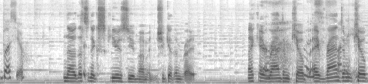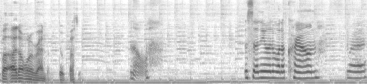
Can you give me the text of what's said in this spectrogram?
bless you. No, that's an excuse you moment. You should get them right. Make a Ugh, random kill, a random funny. kill, but I don't want a random kill button. No. Does anyone want a crown? Rush.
